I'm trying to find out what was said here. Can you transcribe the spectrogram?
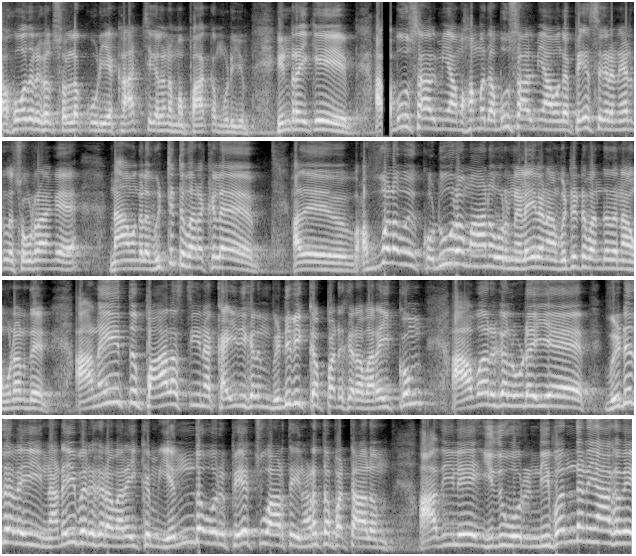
சகோதரர்கள் சொல்லக்கூடிய காட்சிகளை நம்ம பார்க்க முடியும். இன்றைக்கு அபு சால்மியா முகமது அபு சால்மியா அவங்க பேசுகிற நேரத்தில் சொல்கிறாங்க நான் அவங்கள விட்டுட்டு வரக்கல. அது அவ்வளவு கொடூரமான ஒரு நிலையில் நான் விட்டுட்டு வந்ததை நான் உணர்ந்தேன். அனைத்து பாலஸ்தீன கைதிகளும் விடுவிக்கப்படுகிற வரைக்கும் அவர்களுடைய விடுதலை நடைபெறுகிற வரைக்கும் எந்த ஒரு பேச்சுவார்த்தை நடத்தப்பட்டாலும் அதிலே இது ஒரு நிபந்தனையாகவே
